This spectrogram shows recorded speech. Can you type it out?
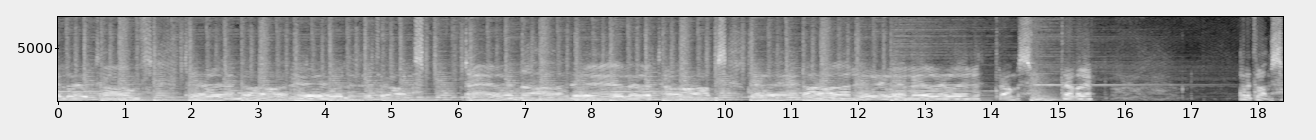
eller trams. Tränare eller Tränare eller trams.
